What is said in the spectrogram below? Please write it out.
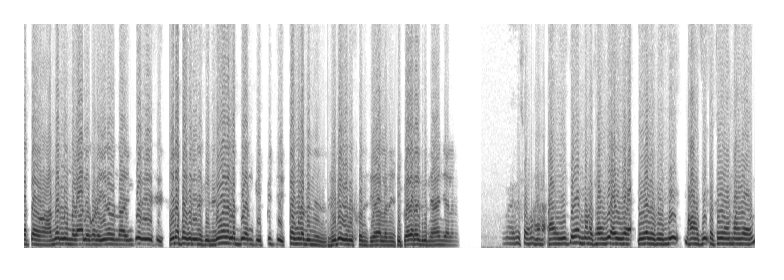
మొత్తం అందరికీ ఉన్నదా? లేకుండా ఈయన ఉన్న ఎంక్వైరీ చేసి ఈయన పైసలు ఈయనకి నిజమైన లబ్ధానికి ఇప్పించి ఇష్టం కూడా దీన్ని సీరియస్ తీసుకొని చేయాలని ఈ పేద రైతుకు న్యాయం చేయాలని అయితే మా తండ్రి అయ్యా ఏలపల్లి మాది మండలం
